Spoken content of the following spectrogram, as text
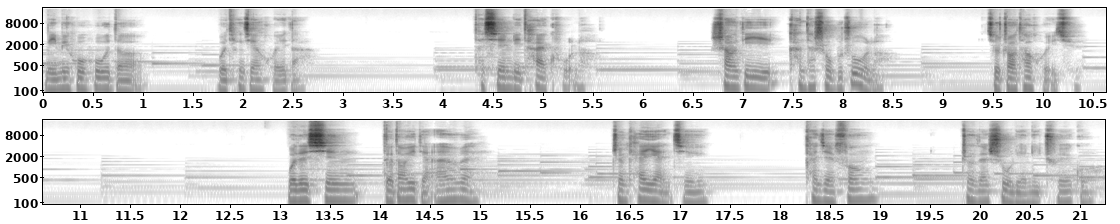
迷迷糊糊的，我听见回答：“他心里太苦了，上帝看他受不住了，就召他回去。”我的心得到一点安慰，睁开眼睛，看见风正在树林里吹过。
